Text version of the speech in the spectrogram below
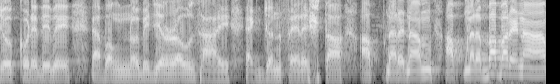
যোগ করে দিবে। এবং নবীজির রৌজায় একজন ফেরেশতা, আপনার নাম, আপনার বাবার নাম,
